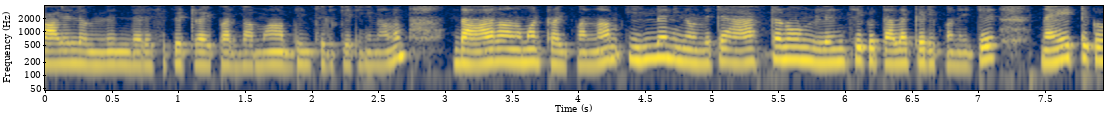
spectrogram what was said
காலையில் வந்து இந்த ரெசிபி ட்ரை பண்ணலாமா அப்படின்னு சொல்லி கேட்டிங்கனாலும் தாராளமாக ட்ரை பண்ணலாம். இல்லை நீங்கள் வந்துட்டு ஆஃப்டர்நூன் லஞ்சுக்கு தலைக்கறி பண்ணிவிட்டு நைட்டுக்கு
